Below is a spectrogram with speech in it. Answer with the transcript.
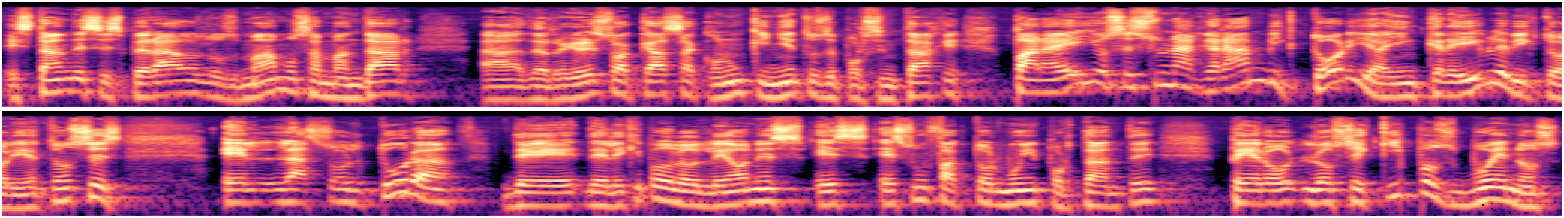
están desesperados, los vamos a mandar ah, de regreso a casa con un 500 de porcentaje. Para ellos es una gran victoria, increíble victoria. Entonces, la soltura del equipo de los Leones es, es un factor muy importante, pero los equipos buenos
